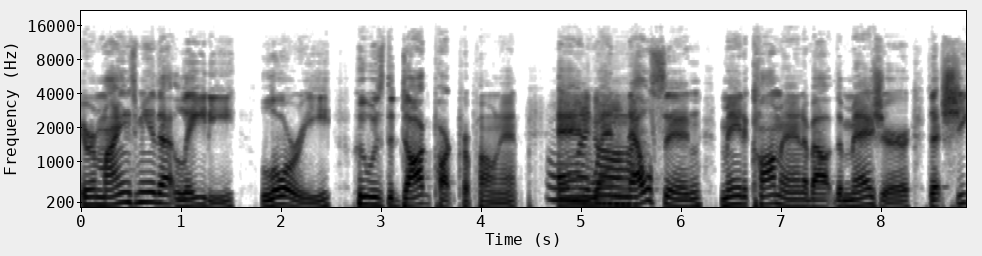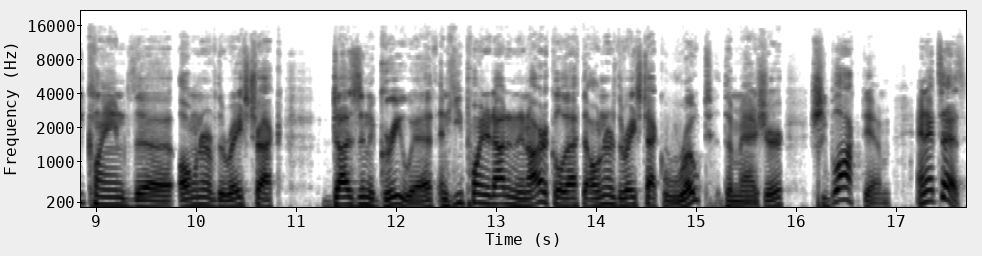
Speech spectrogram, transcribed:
It reminds me of that lady, Lori, who was the dog park proponent. Oh and when Nelson made a comment about the measure that she claimed the owner of the racetrack doesn't agree with, and he pointed out in an article that the owner of the racetrack wrote the measure, she blocked him. And it says,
